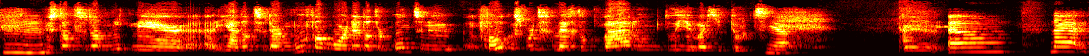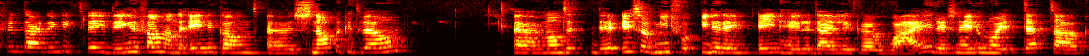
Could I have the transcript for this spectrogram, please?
Mhm. Dus dat ze dat niet meer, uh, ja, dat ze daar moe van worden, dat er continu een focus wordt gelegd op waarom doe je wat je doet. Ja. Um, nou ja, ik vind daar denk ik twee dingen van. Aan de ene kant uh, snap ik het wel. Uh, want het, er is ook niet voor iedereen één hele duidelijke why. Er is een hele mooie TED-talk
